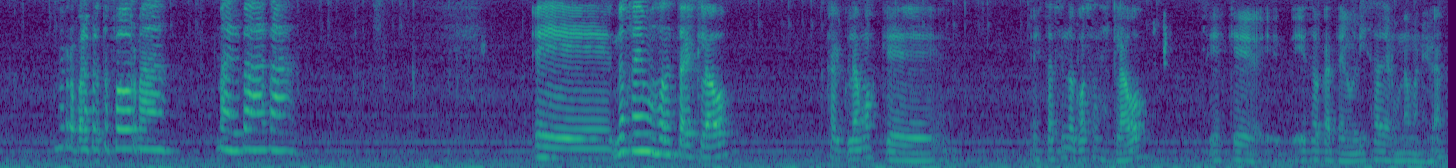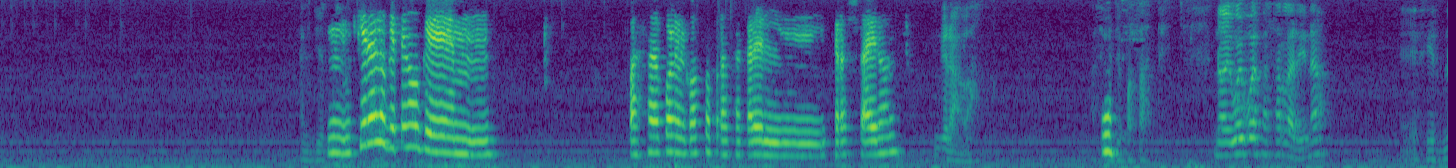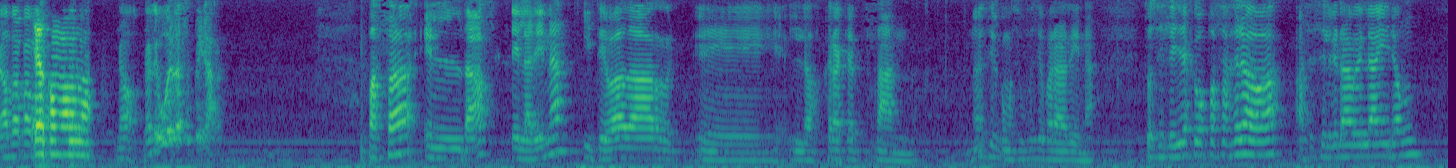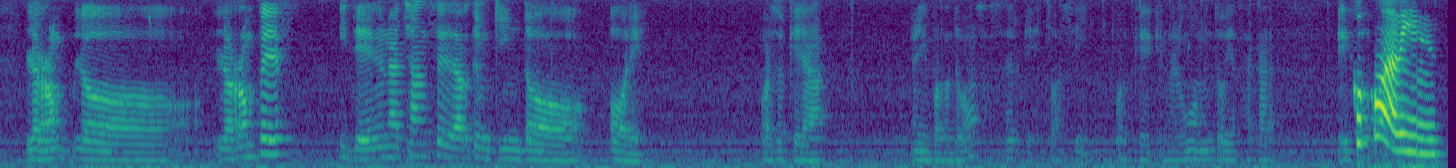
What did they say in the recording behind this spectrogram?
No rompa la plataforma, malvada. Eh, no sabemos dónde está el esclavo. Calculamos que está haciendo cosas de esclavo. Si es que eso categoriza de alguna manera. Mm, ¿Qué era lo que tengo que mm, pasar por el coso para sacar el Crash Iron? graba. Así que te pasaste. No, igual puedes pasar la arena. Es decir, no, papá, Pero como no, no le vuelvas a pegar. Pasa el dust, el arena, y te va a dar eh, los cracked sand. ¿no? Es decir, como si fuese para arena. Entonces la idea es que vos pasas grava, haces el gravel iron, lo, rom- lo, lo rompes y te den una chance de darte un quinto ore. Por eso es que era muy importante. Vamos a hacer esto así, porque en algún momento voy a sacar eso. Cocoa Beans.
